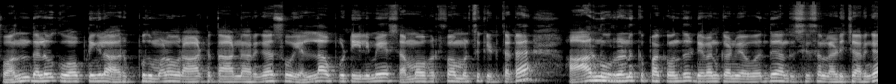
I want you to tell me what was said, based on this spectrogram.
ஸோ அந்த அளவுக்கு ஓப்பனிங்கில் அற்புதமான ஒரு ஆட்டத்தை ஆடினாருங்க. ஸோ எல்லா போட்டியிலுமே செம்ம பர்ஃபார்மன்ஸு கிட்டத்தட்ட 600 ரனுக்கு பக்கம் வந்து டெவன் கான்வி வந்து அந்த சீசனில் அடிச்சாருங்க.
